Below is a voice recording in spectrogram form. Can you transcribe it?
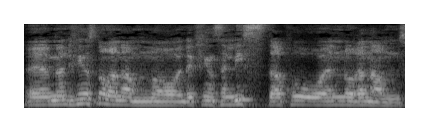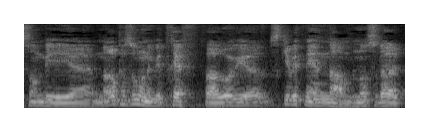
Eh, Men det finns några namn och det finns en lista på några namn som vi, eh, några personer vi träffar och vi har skrivit ner namn och sådär.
